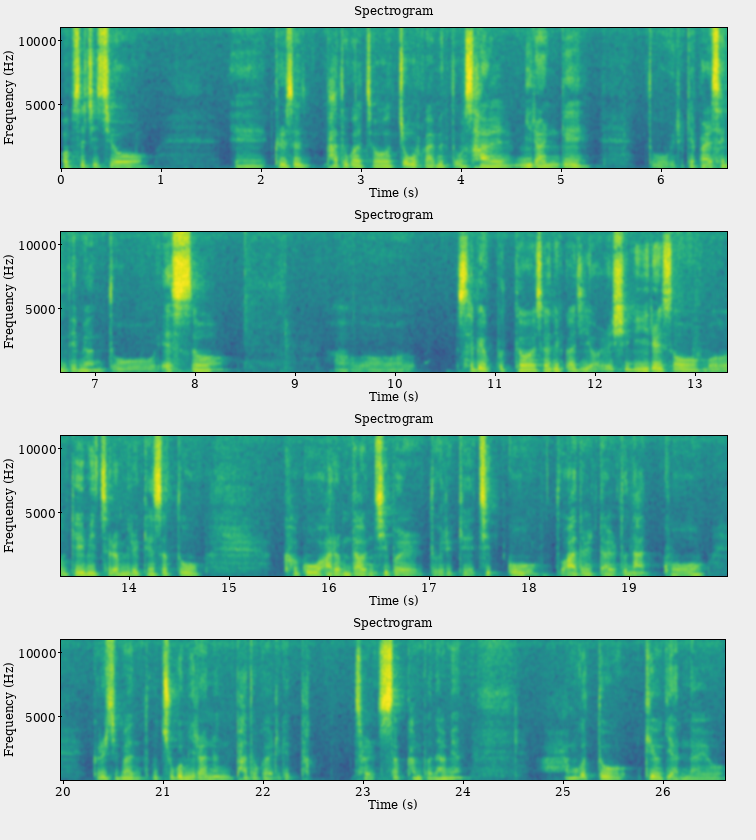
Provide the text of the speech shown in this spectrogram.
없어지죠. 예, 그래서 파도가 저쪽으로 가면 또 삶이라는 게 또 이렇게 발생되면 또 애써 어, 새벽부터 저녁까지 열심히 일해서 뭐 개미처럼 이렇게 해서 또 크고 아름다운 집을 또 이렇게 짓고 또 아들 딸도 낳고 그러지만 또 죽음이라는 파도가 이렇게 딱 절석 한번 하면 아무것도 기억이 안 나요.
